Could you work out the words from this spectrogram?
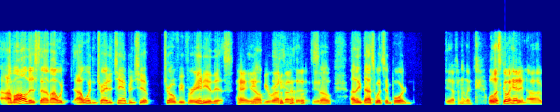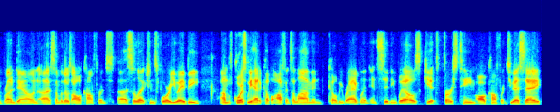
of all this stuff, I would I wouldn't trade a championship trophy for any of this. Hey, you know? you're right about that. Yeah. so I think that's what's important. Definitely. Well, let's go ahead and uh, run down uh, some of those all conference uh, selections for UAB. Um, of course, we had a couple offensive linemen, Colby Ragland and Sidney Wells, get first team all conference USA.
